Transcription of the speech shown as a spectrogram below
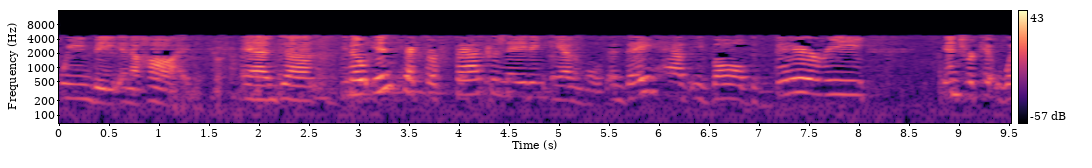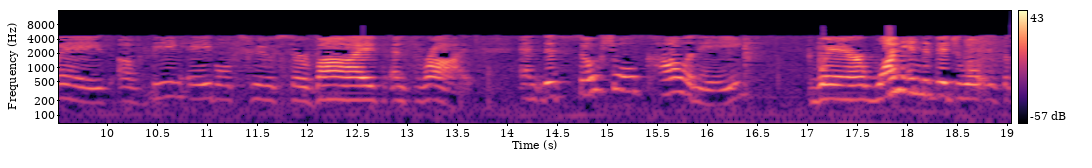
queen bee in a hive? And, uh, you know, insects are fascinating animals, and they have evolved very intricate ways of being able to survive and thrive. And this social colony where one individual is the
